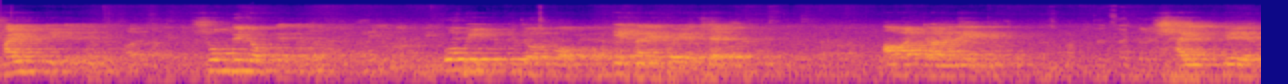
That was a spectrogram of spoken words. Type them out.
সাহিত্যিক কবি জন্ম এখানে হয়েছে। আমার নেই, সাহিত্যের এত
